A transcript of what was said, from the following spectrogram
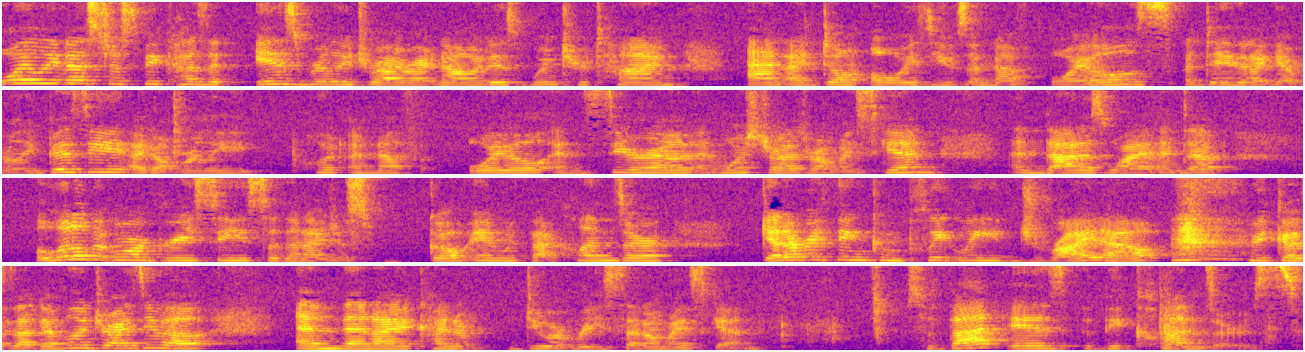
oiliness just because it is really dry right now. It is winter time and I don't always use enough oils. A day that I get really busy, I don't really put enough oil and serum and moisturizer on my skin and that is why I end up a little bit more greasy so then I just go in with that cleanser, get everything completely dried out because that definitely dries you out and then I kind of do a reset on my skin. So that is the cleansers.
